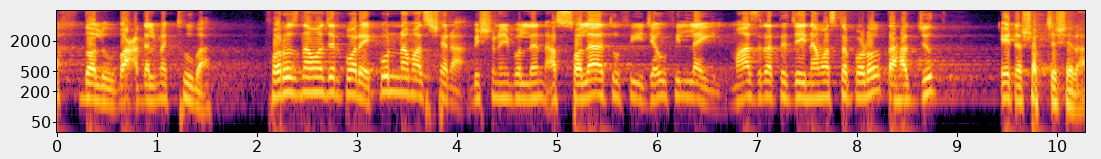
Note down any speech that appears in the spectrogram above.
আফদলু বাদাল মাকতুবা? ফরজ নামাজের পরে কোন নামাজ সেরা? বিষ্ণু বললেন আর সলাতু ফি জাউফিল লাইল। মাঝরাতে যেই নামাজটা পড়ো, তাহাজ্জুদ, এটা সবচেয়ে সেরা।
